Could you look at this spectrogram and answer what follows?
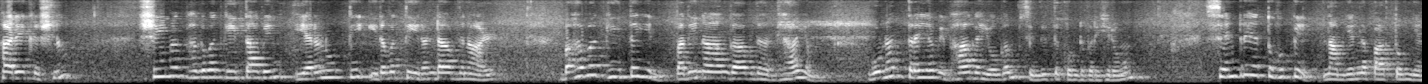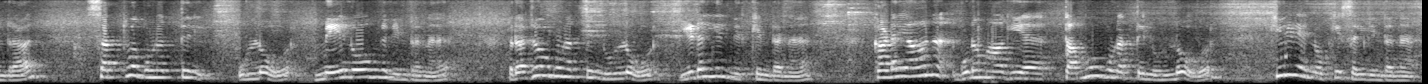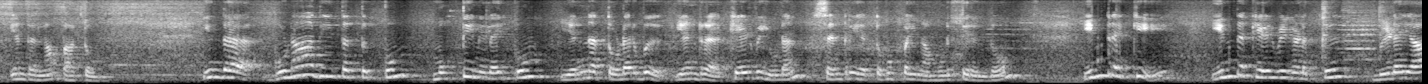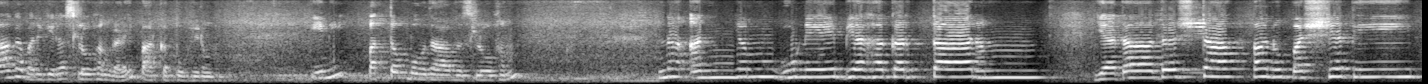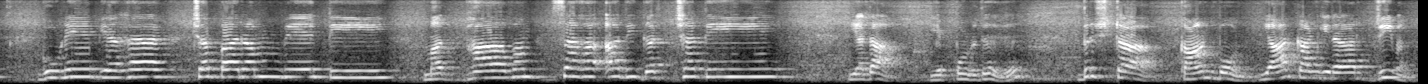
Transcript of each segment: ஹரே கிருஷ்ணா. ஸ்ரீமத் பகவத்கீதாவின் இருநூத்தி இருபத்தி இரண்டாவது நாள். பகவத்கீதையின் பதினான்காவது அத்தியாயம் குணத்ரய விபாக யோகம் சிந்தித்துக் கொண்டு வருகிறோம். சென்றைய தொகுப்பில் நாம் என்ன பார்த்தோம் என்றால் சத்வகுணத்தில் உள்ளோர் மேலோங்கு நின்றனர் ரஜோகுணத்தில் உள்ளோர் இடையில் நிற்கின்றனர் கடையான குணமாகிய தமோ குணத்தில் உள்ளோர் கீழே நோக்கி செல்கின்றன என்றெல்லாம் பார்த்தோம். இந்த குணாதீதத்துக்கும் முக்தி நிலைக்கும் என்ன தொடர்பு என்ற கேள்வியுடன் சென்றைய தொகுப்பை நாம் முடித்திருந்தோம் இன்றைக்கு இந்த கேள்விகளுக்கு விடையாக வருகிற ஸ்லோகங்களை பார்க்க போகிறோம் இனி பத்தொன்பதாவது ஸ்லோகம் न अन्यं गुणेभ्यः कर्तारं यदा द्रष्टा अनुपश्यति गुणेभ्यः च परं वेति மத்பாவம் சக அதிகச்சதி யதா எப்பொழுது திருஷ்டா காண்போன் யார் காண்கிறார் ஜீவன்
